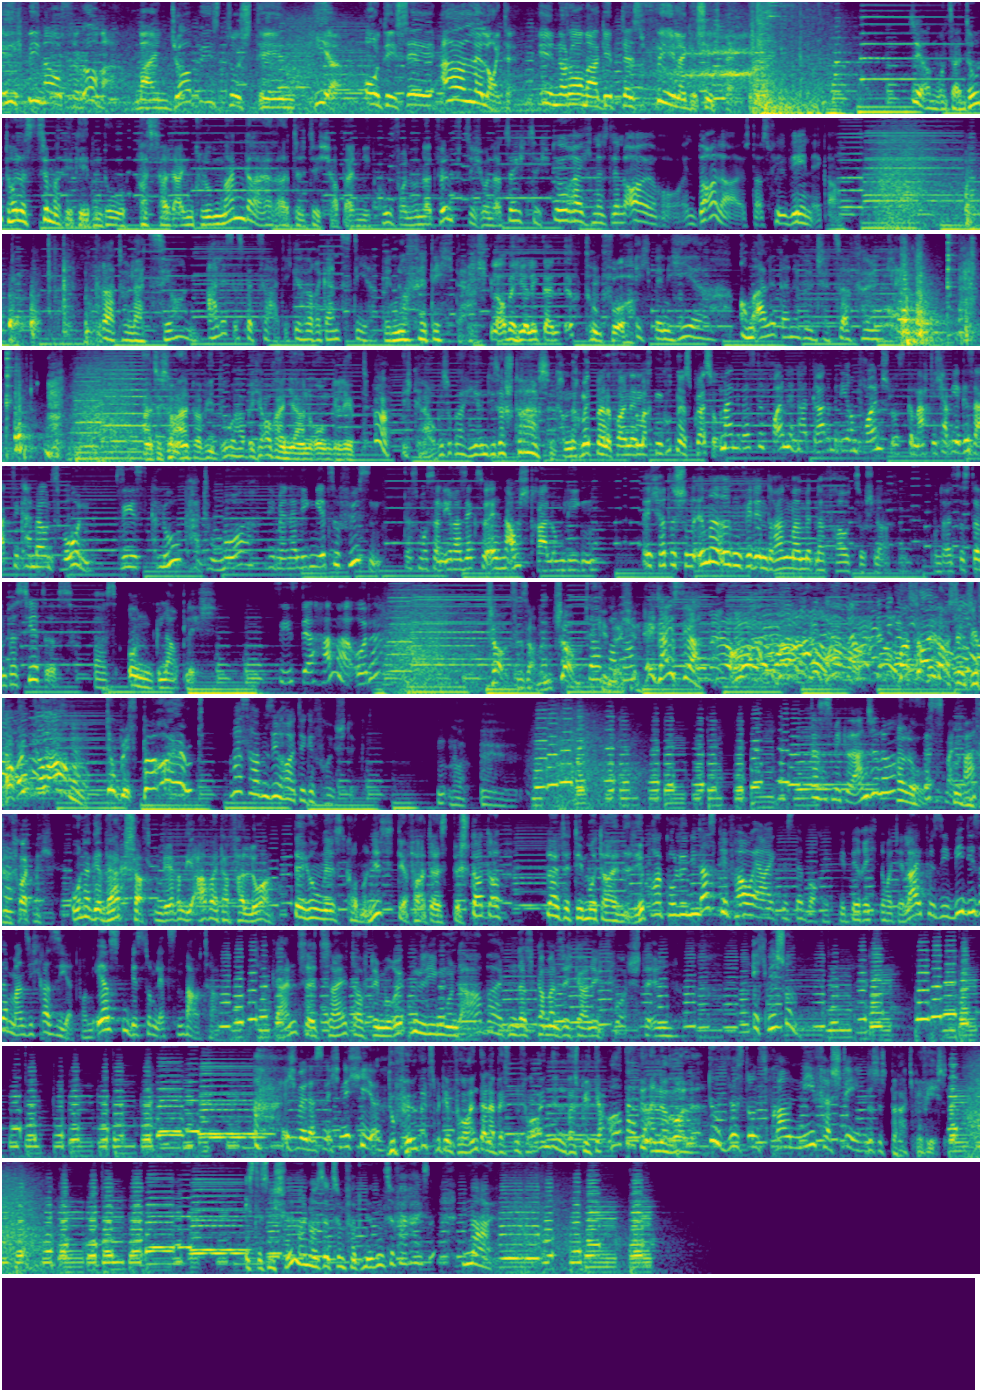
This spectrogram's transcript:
Ich bin aus Roma. Mein Job ist zu stehen hier. Und ich sehe alle Leute. In Roma gibt es viele Geschichten. Sie haben uns ein so tolles Zimmer gegeben. Du hast halt einen klugen Mann geheiratet. Ich habe einen IQ von 150, 160. Du rechnest in Euro. In Dollar ist das viel weniger. Gratulation. Alles ist bezahlt. Ich gehöre ganz dir. Bin nur für dich da. Ich glaube, hier liegt ein Irrtum vor. Ich bin hier, um alle deine Wünsche zu erfüllen. Als ich so alt war wie du, habe ich auch ein Jahr in Rom gelebt. Ich glaube sogar hier in dieser Straße. Komm doch mit, meine Freundin macht einen guten Espresso. Meine beste Freundin hat gerade mit ihrem Freund Schluss gemacht. Ich habe ihr gesagt, sie kann bei uns wohnen. Sie ist klug, hat Humor. Die Männer liegen ihr zu Füßen. Das muss an ihrer sexuellen Ausstrahlung liegen. Ich hatte schon immer irgendwie den Drang, mal mit einer Frau zu schlafen. Und als es dann passiert ist, war es unglaublich. Sie ist der Hammer, oder? Ciao zusammen, ciao, Kinderchen. Hey, da ist er! Was soll das? Sind Sie verrückt geworden? Du bist berühmt! Was haben Sie heute gefrühstückt? Na, äh, Michelangelo. Hallo. Das ist mein Vater. freut mich. Ohne Gewerkschaften wären die Arbeiter verloren. Der Junge ist Kommunist, der Vater ist Bestatter. Leitet die Mutter eine Leprakolonie? Das TV-Ereignis der Woche. Wir berichten heute live für Sie, wie dieser Mann sich rasiert. Vom ersten bis zum letzten Barthaar. Die ganze Zeit auf dem Rücken liegen und arbeiten, das kann man sich gar nicht vorstellen. Ich mir schon. Ich will das nicht, nicht hier. Du vögelst mit dem Freund deiner besten Freundin. Was spielt der Ort da für eine Rolle? Du wirst uns Frauen nie verstehen. Das ist bereits bewiesen. Ist es nicht schön, mal nur so zum Vergnügen zu verreisen? Nein.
